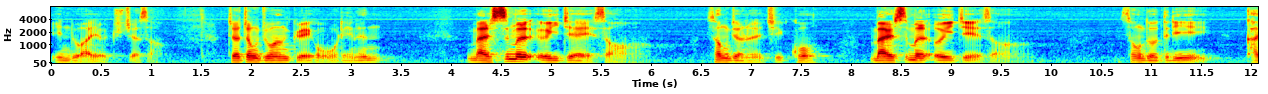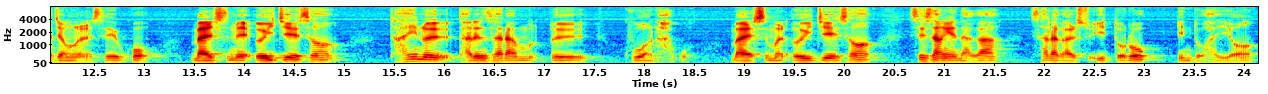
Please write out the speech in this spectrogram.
인도하여 주셔서 저정중앙교회가 올해는 말씀을 의지해서 성전을 짓고 말씀을 의지해서 성도들이 가정을 세우고 말씀에 의지해서 타인을 다른 사람을 구원하고 말씀을 의지해서 세상에 나가 살아갈 수 있도록 인도하여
